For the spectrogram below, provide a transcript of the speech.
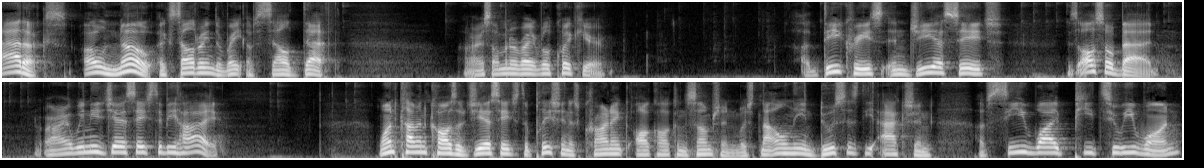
adducts. Oh no, accelerating the rate of cell death. All right, so I'm going to write real quick here a decrease in GSH is also bad. Right, we need GSH to be high. One common cause of GSH depletion is chronic alcohol consumption, which not only induces the action of CYP2E1,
